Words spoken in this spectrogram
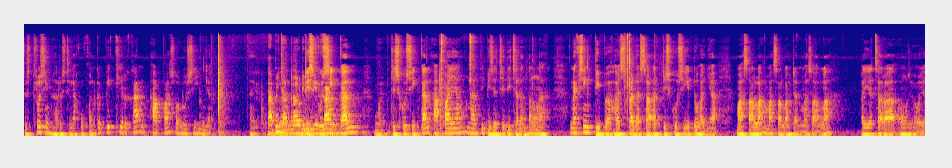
justru sih harus dilakukan kepikirkan apa solusinya. Ayo. tapi jangan terlalu diskusikan diskusikan apa yang nanti bisa jadi jalan tengah. Next yang dibahas pada saat diskusi itu hanya masalah masalah dan masalah. Kayak cara oh oh ya?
